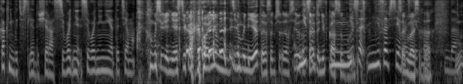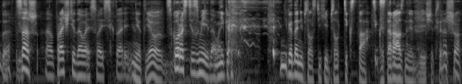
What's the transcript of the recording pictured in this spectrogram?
Как-нибудь в следующий раз. Сегодня, сегодня не эта тема. Мы сегодня не о стихах говорим, тема не это, абсолютно не в кассу будет. не совсем Согласен, о да. Ну да. Саш, э, прочти давай свои стихотворения. Нет, я Скорости змей давай. никогда не писал стихи, писал текста. Текста. Это разные вещи. абсолютно. Хорошо.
